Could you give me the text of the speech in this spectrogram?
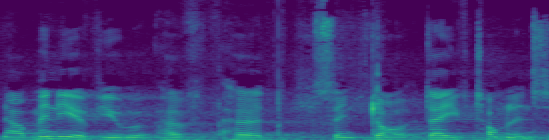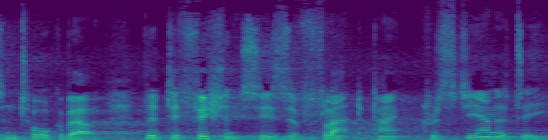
Now, many of you have heard St. Dave Tomlinson talk about the deficiencies of flat pack Christianity,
